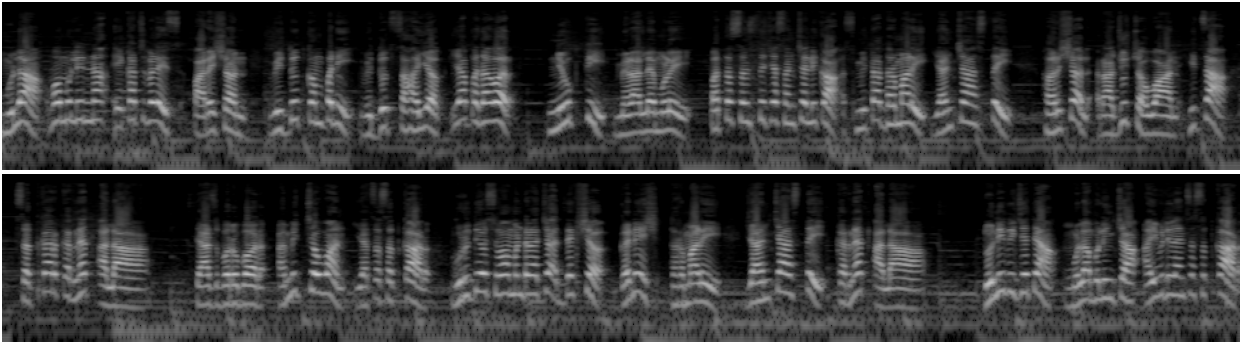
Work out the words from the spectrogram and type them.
मुला व मुलींना एकाच वेळेस पारेषण विद्युत कंपनी विद्युत सहाय्यक या पदावर नियुक्ती मिळाल्यामुळे पतसंस्थेच्या संचालिका स्मिता धर्माळे यांच्या हस्ते हर्षल राजू चव्हाण हिचा सत्कार करण्यात आला. त्याचबरोबर अमित चव्हाण याचा सत्कार गुरुदेव सेवा मंडळाचे अध्यक्ष गणेश धर्माळे यांच्या हस्ते करण्यात आला. दोन्ही विजेत्या मुला मुलींच्या आई वडिलांचा सत्कार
